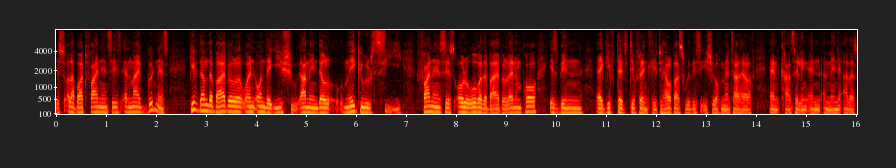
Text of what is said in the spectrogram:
is all about finances. And my goodness, give them the Bible when on the issue. I mean, they'll make you see finances all over the Bible. And Paul has been uh, gifted differently to help us with this issue of mental health and counseling and, and many others.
